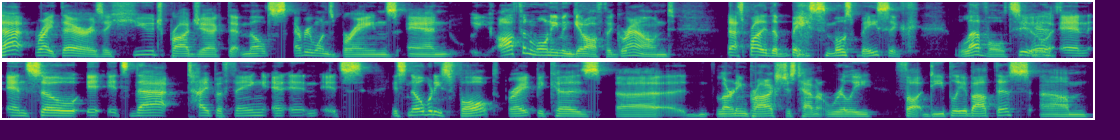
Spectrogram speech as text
that right there is a huge project that melts everyone's brains and often won't even get off the ground. That's probably the base most basic level too. And and so it, it's that type of thing. And, and, it's it's nobody's fault right? Because uh, learning products just haven't really thought deeply about this. Um,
